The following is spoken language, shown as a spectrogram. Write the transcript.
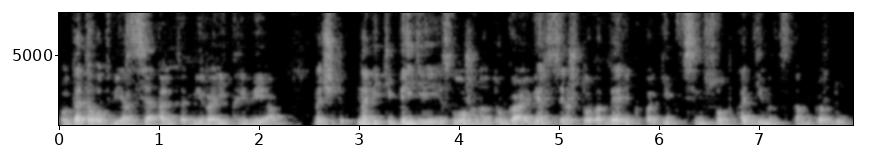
Вот это вот версия Альтамира и Кривия. Значит, на Википедии изложена другая версия, что Родерик погиб в 711 году.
